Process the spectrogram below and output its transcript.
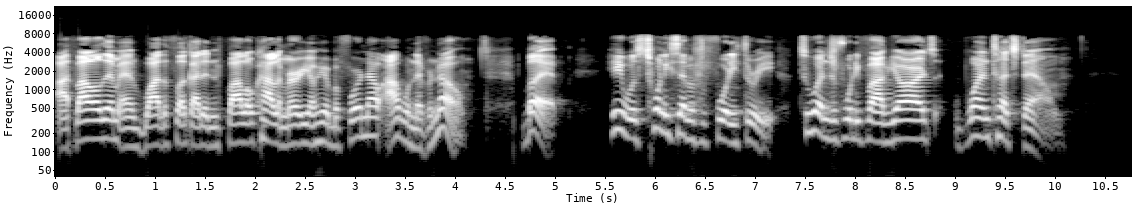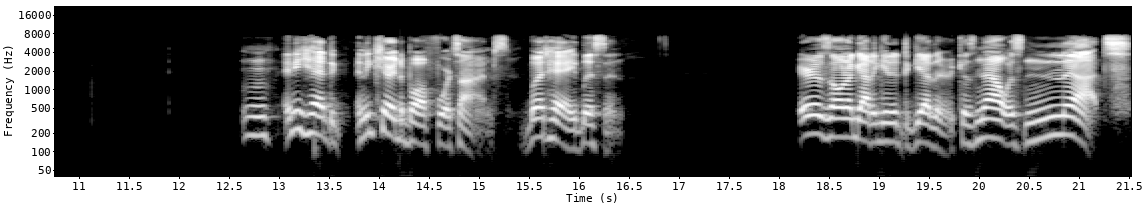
I follow them. And why the fuck I didn't follow Kyler Murray on here before now, I will never know. But he was 27 for 43, 245 yards, one touchdown. Mm, and he had to, and he carried the ball four times. But hey, listen. Arizona got to get it together because now it's not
